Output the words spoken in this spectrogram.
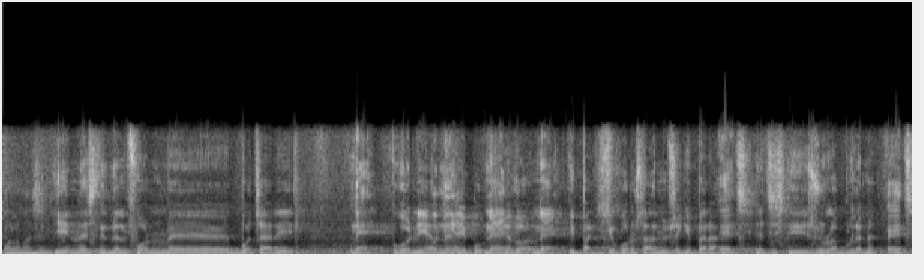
Όλα μαζί. Είναι στη Δελφών με μπότσαρι Ναι. γωνία, περίπου. Ναι. σχεδόν. Ναι. Υπάρχει και χώρος στάθμευση εκεί πέρα. Έτσι. στη ζούλα που λέμε. Έτσι.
